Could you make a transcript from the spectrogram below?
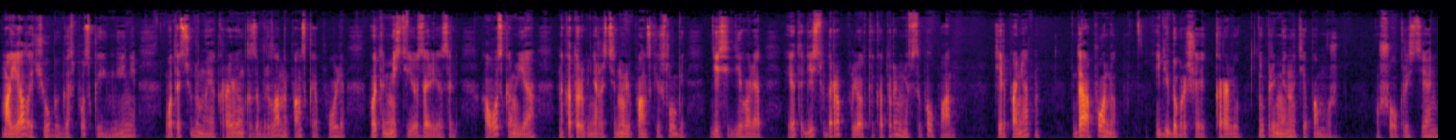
Моя лачуга, господское имение. Вот отсюда моя коровенка забрела на панское поле. В этом месте ее зарезали. А вот скамья, на которой меня растянули панские слуги, десять и это 10 ударов плеткой, который мне всыпал пан. Теперь понятно? Да, понял. Иди, добрый человек, к королю, непременно тебе поможет. Ушел крестьянин.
